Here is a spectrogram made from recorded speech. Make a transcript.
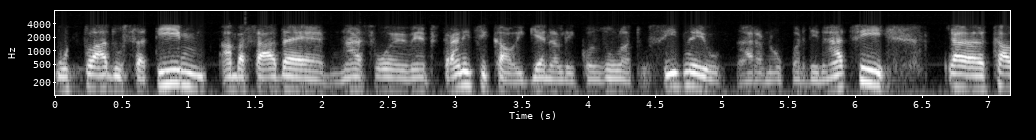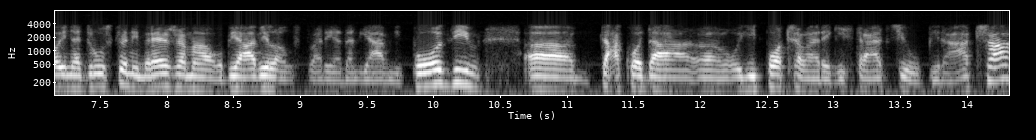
U skladu sa tim, ambasada je na svojoj web stranici, kao i generalni konzulat u Sidneju, naravno u koordinaciji, kao i na društvenim mrežama objavila u stvari jedan javni poziv, tako da i počela registraciju birača.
